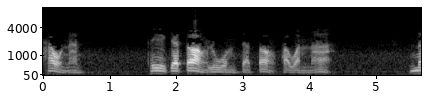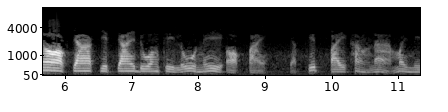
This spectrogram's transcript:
เท่านั้น ที่จะต้องรวมจะต้องภาวนานอกจากจิตใจดวงที่รู้นี้ออกไป จะคิดไปข้างหน้าไม่มี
